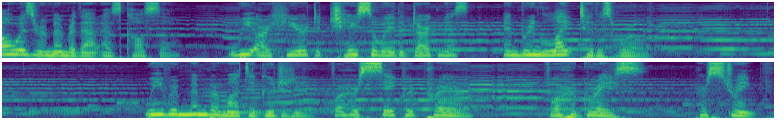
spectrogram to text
Always remember that as Khalsa. We are here to chase away the darkness and bring light to this world. We remember Mata Gujri for her sacred prayer, for her grace, her strength,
